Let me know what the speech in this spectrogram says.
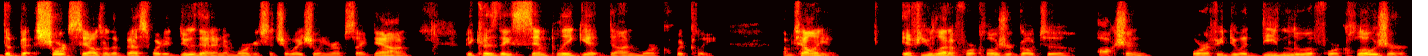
the be- short sales are the best way to do that in a mortgage situation when you're upside down because they simply get done more quickly. I'm telling you, if you let a foreclosure go to auction or if you do a deed in lieu of foreclosure,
